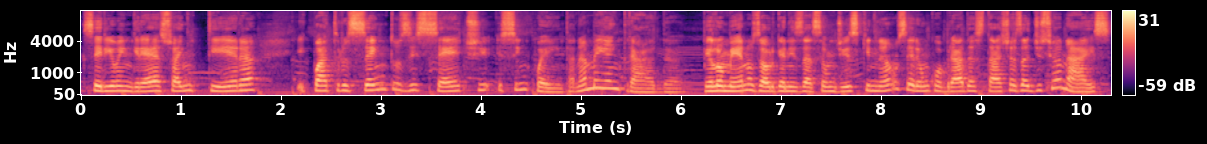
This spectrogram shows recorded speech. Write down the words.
que seria o ingresso a inteira, e 407,50 na meia entrada. Pelo menos a organização diz que não serão cobradas taxas adicionais.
